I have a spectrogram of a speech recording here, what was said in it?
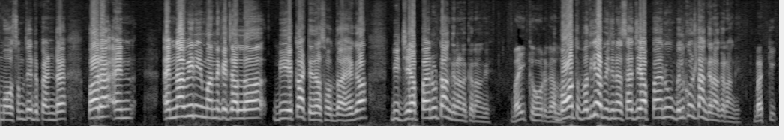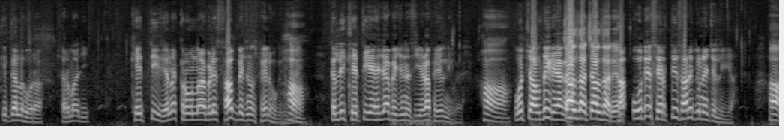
ਮੌਸਮ ਤੇ ਡਿਪੈਂਡ ਹੈ ਪਰ ਇੰਨ- ਵੀ ਨਹੀਂ ਮੰਨ ਕੇ ਚੱਲ ਵੀ ਇਹ ਘਾਟੇ ਦਾ ਸੌਦਾ ਹੈਗਾ ਵੀ ਜੇ ਆਪਾਂ ਇਹਨੂੰ ਢੰਗ ਨਾਲ ਕਰਾਂਗੇ। ਬਾਈ ਇੱਕ ਹੋਰ ਗੱਲ। ਬਹੁਤ ਵਧੀਆ ਬਿਜ਼ਨਸ ਹੈ ਜੇ ਆਪਾਂ ਇਹਨੂੰ ਬਿਲਕੁਲ ਢੰਗ ਨਾਲ ਕਰਾਂਗੇ। ਬਾਕੀ ਇੱਕ ਗੱਲ ਹੋਰ ਆ ਸ਼ਰਮਾ ਜੀ। ਖੇਤੀ ਸੀ ਨਾ ਕਰੋਨਾ ਵੇਲੇ ਸਭ ਬਿਜ਼ਨਸ ਫੇਲ ਹੋ ਗਏ ਹਾਂ। ਕੱਲੀ ਖੇਤੀ ਇਹੋ ਜਿਹਾ ਬਿਜ਼ਨਸ ਜਿਹੜਾ ਫੇਲ ਨਹੀਂ ਹੋਇਆ। ਹਾਂ। ਉਹ ਚੱਲਦਾ ਹੀ ਰਿਹਾ ਗਾ। ਚੱਲਦਾ ਚੱਲਦਾ ਰਿਹਾ। ਹਾਂ ਉਹਦੇ ਸਿਰ ਤੇ ਸਾਰੀ ਦੁਨੀਆ ਚੱਲੀ ਆ। ਹਾਂ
